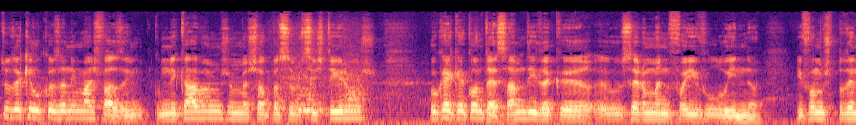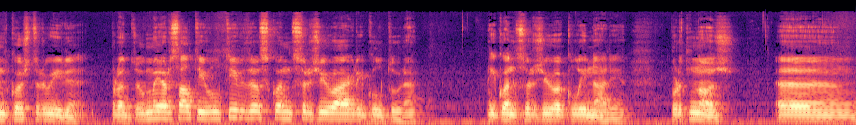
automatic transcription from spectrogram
tudo aquilo que os animais fazem. Comunicávamos, mas só para subsistirmos. O que é que acontece? À medida que o ser humano foi evoluindo e fomos podendo construir, pronto, o maior salto evolutivo deu-se quando surgiu a agricultura e quando surgiu a culinária. Porque nós, ah,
